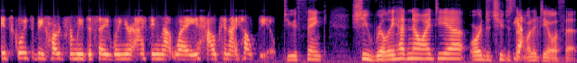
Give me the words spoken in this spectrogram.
it's going to be hard for me to say when you're acting that way, how can I help you? Do you think she really had no idea or did she just not want to deal with it?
